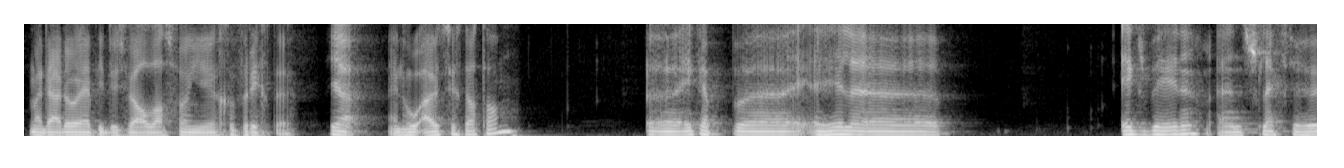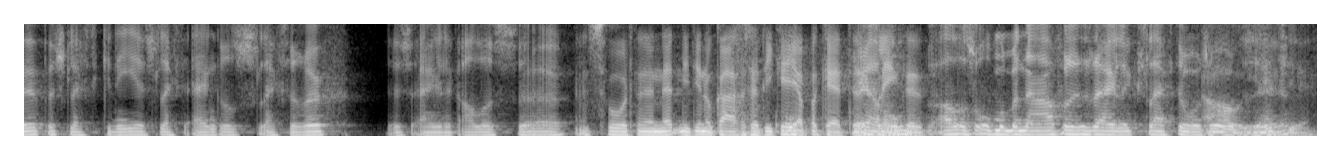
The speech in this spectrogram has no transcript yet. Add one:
Maar daardoor heb je dus wel last van je gewrichten. ja. En hoe uitzicht dat dan? Eh, ik heb eh, hele X-benen en slechte heupen, slechte knieën, slechte enkels, slechte rug. Dus eigenlijk alles... Een soort net niet in elkaar gezet IKEA-pakket ja, klinkt het. alles onder mijn navel is eigenlijk slecht om het zo Oh, te zeggen.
